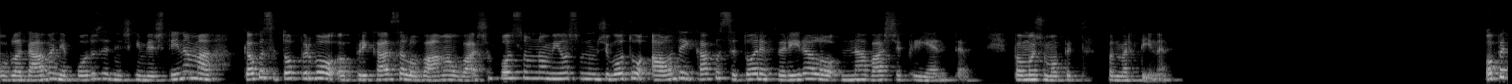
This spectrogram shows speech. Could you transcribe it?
ovladavanje poduzetničkim vještinama, kako se to prvo e, prikazalo vama u vašem poslovnom i osobnom životu, a onda i kako se to referiralo na vaše klijente. Pa možemo opet od Martine. Opet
